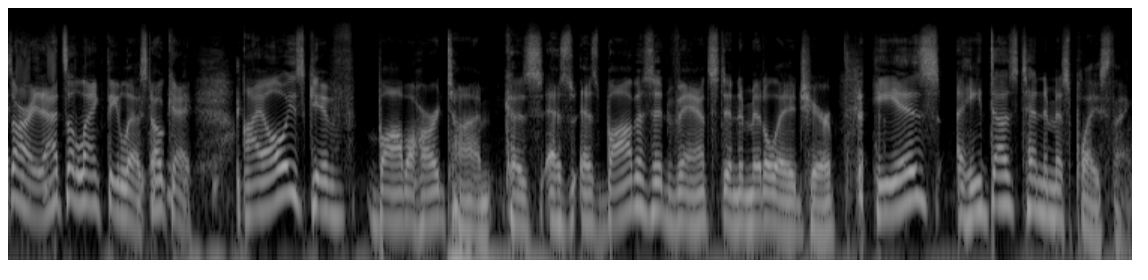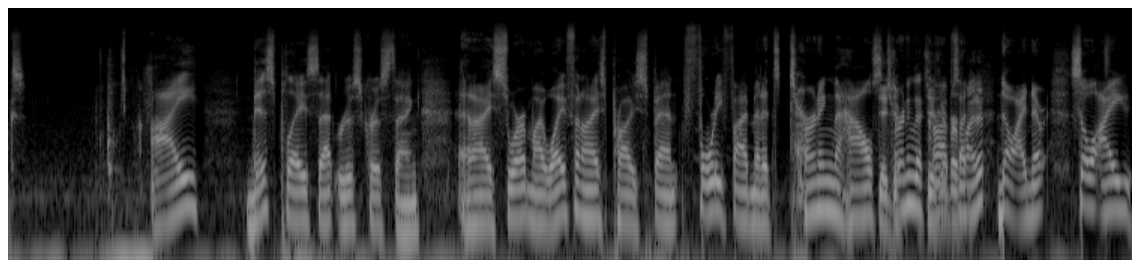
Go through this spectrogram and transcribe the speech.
sorry. That's a lengthy list. Okay, I always give Bob a hard time because as as Bob has advanced into middle age here, he is he does tend to misplace things. I misplaced that Ruth's Chris thing, and I swear my wife and I probably spent 45 minutes turning the house, Did you- turning the you car ever upside-? No, I never. So I,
